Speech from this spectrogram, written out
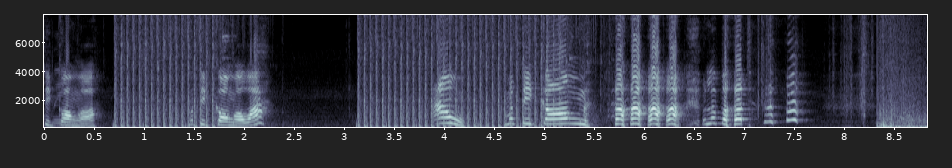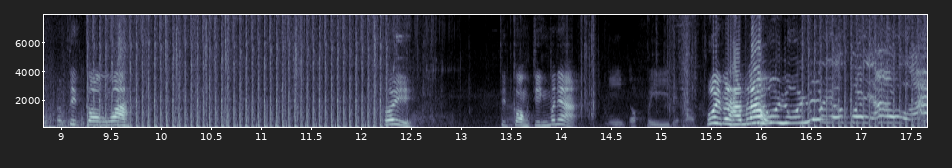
ติดกล่องเหรอมันติดกล่องเหรอวะเอ้ามันติดกล่อง ระเบิด มันติดกล่องว่ะเฮ้ยติดกล่องจริงปะเนี่ยนี่ก็ฟรีเดี๋ยวครับเฮ้ยมันทำแล้วโอ้ยโอ้ยโอ้ยเอาไม่เอาอ้า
